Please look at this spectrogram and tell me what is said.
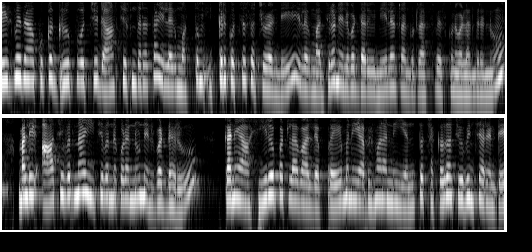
స్టేజ్ మీద ఒక్కొక్క గ్రూప్ వచ్చి డాన్స్ చేసిన తర్వాత ఇలాగ మొత్తం ఇక్కడికి వచ్చేసారు చూడండి. ఇలాగ మధ్యలో నిలబడ్డారు నీలం రంగు డ్రెస్ వేసుకునే వాళ్ళందరూ. మళ్ళీ ఆ చివరన ఈ చివరన కూడా నిలబడ్డారు. కానీ ఆ హీరో పట్ల వాళ్ళ ప్రేమని అభిమానాన్ని ఎంత చక్కగా చూపించారంటే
